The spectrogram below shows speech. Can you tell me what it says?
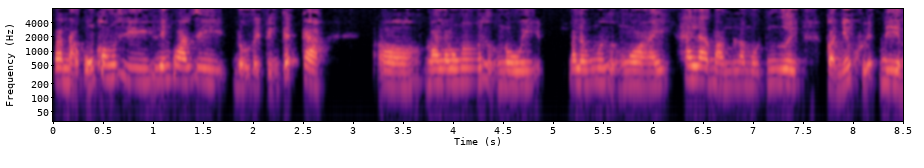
và nó cũng không gì liên quan gì đối với tính cách cả. Ờ, bạn là một người hướng nội bạn là một người hướng ngoại hay là bạn là một người có những khuyết điểm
